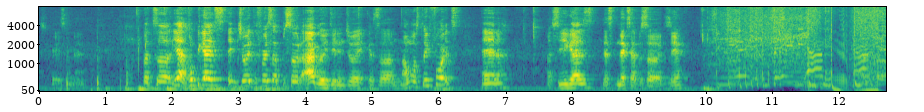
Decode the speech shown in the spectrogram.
It's crazy, man. But uh, yeah, hope you guys enjoyed the first episode. I really did enjoy it because um, almost three fourths. And I'll see you guys this next episode. See ya. I'm here. I'm here.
